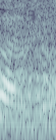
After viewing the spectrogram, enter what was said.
Because I thought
